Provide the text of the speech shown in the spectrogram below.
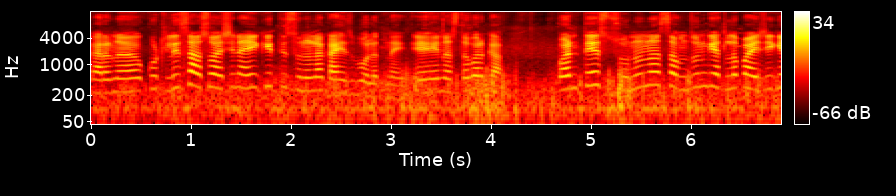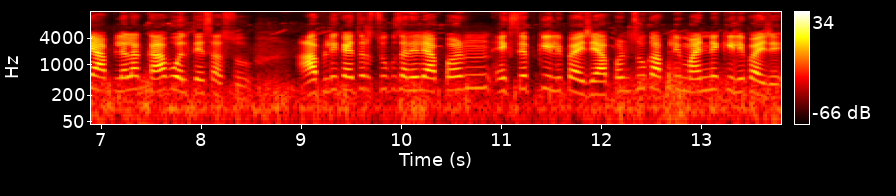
कारण कुठली कुठलीच सासू अशी नाही की ती सुनूला काहीच बोलत नाही. हे हे नसतं बरं का. पण ते सुनून समजून घेतलं पाहिजे की आपल्याला का बोलते सासू? आपली काहीतरी चूक झालेली आपण एक्सेप्ट केली पाहिजे आपण चूक आपली मान्य केली पाहिजे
